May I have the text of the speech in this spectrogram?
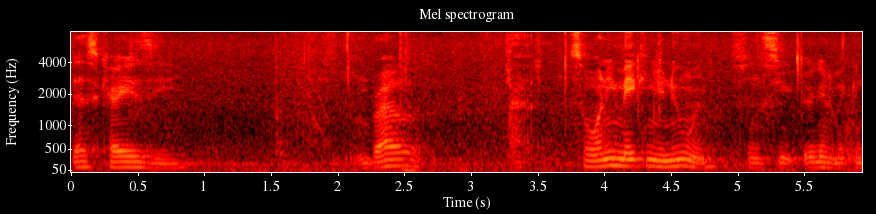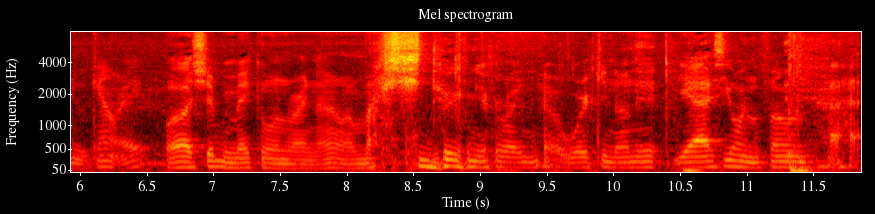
that's crazy, bro. So when are you making your new one? Since you, you're gonna make a new account, right? Well, I should be making one right now. I'm actually doing it right now, working on it. Yeah, I see you on the phone.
